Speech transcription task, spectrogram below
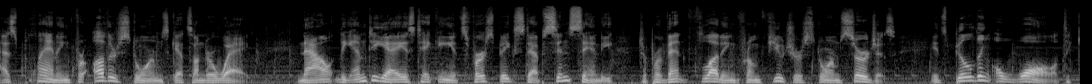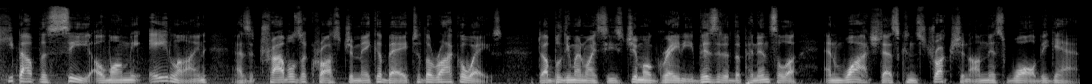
as planning for other storms gets underway. Now, the MTA is taking its first big step since Sandy to prevent flooding from future storm surges. It's building a wall to keep out the sea along the A line as it travels across Jamaica Bay to the Rockaways. WNYC's Jim O'Grady visited the peninsula and watched as construction on this wall began.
